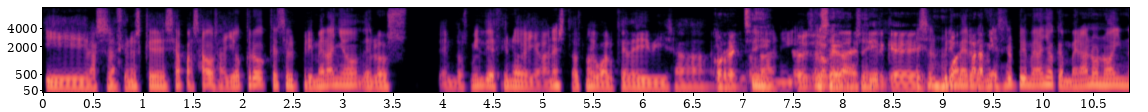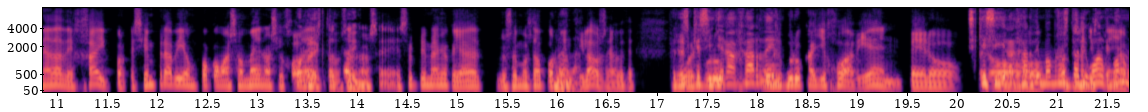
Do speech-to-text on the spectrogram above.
y la sensación es que se ha pasado. O sea, yo creo que es el primer año de los en 2019 llegan estos, ¿no? Igual que Davis a Correcto. es lo que iba a decir que es el, primer, es el primer año que en verano no hay nada de hype, porque siempre había un poco más o menos y joder, esto, no sé. Es el primer año que ya los hemos dado por ventilados. a veces. Pero es que si llega Harden. Westbrook allí juega bien, pero. Es que si llega Harden vamos a estar igual, Juan.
